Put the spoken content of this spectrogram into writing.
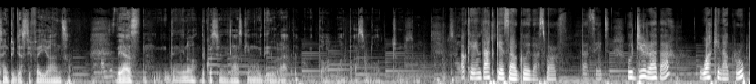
trying to justify your answer. They asked, you know, the question is asking with you rather with one person or two. So Okay, in that case, I'll go with a spouse. That's it. Would you rather work in a group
